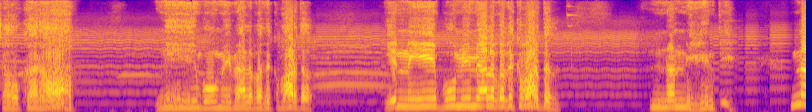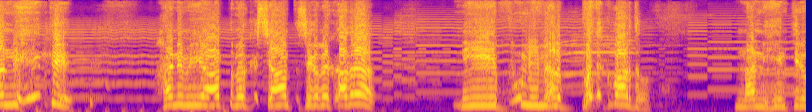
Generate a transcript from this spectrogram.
ಸಾಹುಕಾರ ನೀ ಭೂಮಿ ಮೇಲೆ ಬದುಕಬಾರ್ದು. ಇನ್ನು ಈ ಭೂಮಿ ಮೇಲೆ ಬದುಕಬಾರ್ದು. ನನ್ನ ಹೆಂಡತಿ ನನ್ನ ಹೆಂಡತಿ ಹನಿಮೆಯ ಆತ್ಮಕ್ಕೆ ಶಾಂತಿ ಸಿಗಬೇಕಾದ್ರ ನೀ ಭೂಮಿ ಮೇಲೆ ಬದುಕಬಾರ್ದು. ನನ್ನ ಹೆಂಡತಿನ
